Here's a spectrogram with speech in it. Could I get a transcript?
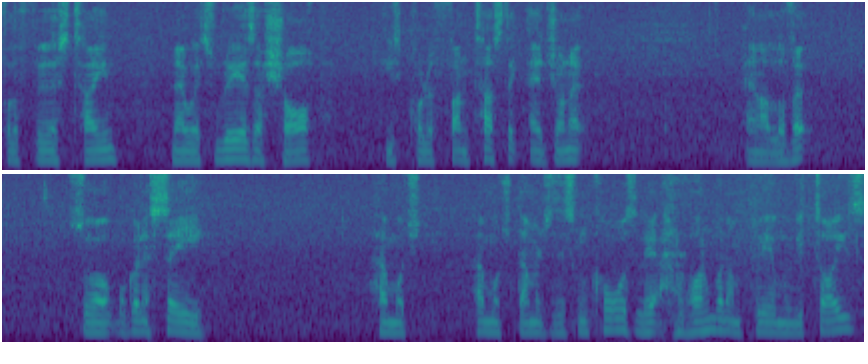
for the first time. Now it's razor sharp. He's put a fantastic edge on it and I love it. So we're going to see how much how much damage this can cause later on when I'm playing with my toys.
